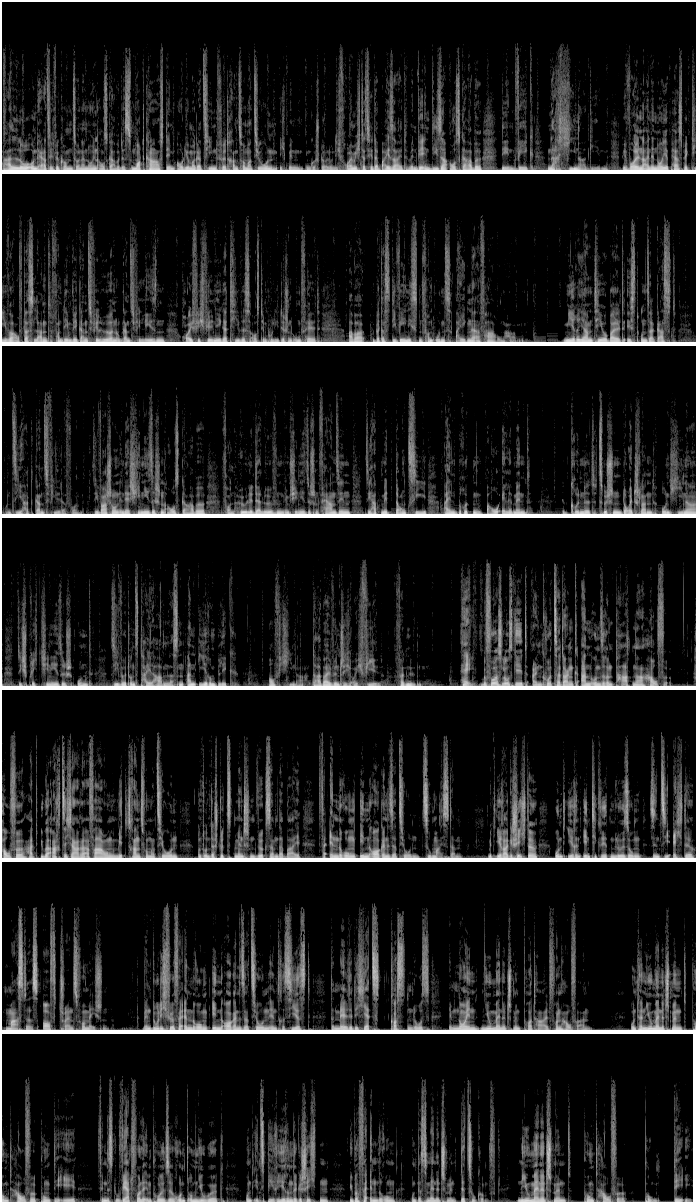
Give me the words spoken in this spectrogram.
Hallo und herzlich willkommen zu einer neuen Ausgabe des Modcast, dem Audiomagazin für Transformation. Ich bin Ingo Stoll und ich freue mich, dass ihr dabei seid, wenn wir in dieser Ausgabe den Weg nach China gehen. Wir wollen eine neue Perspektive auf das Land, von dem wir ganz viel hören und ganz viel lesen, häufig viel Negatives aus dem politischen Umfeld, aber über das die wenigsten von uns eigene Erfahrung haben. Miriam Theobald ist unser Gast und sie hat ganz viel davon. Sie war schon in der chinesischen Ausgabe von Höhle der Löwen im chinesischen Fernsehen. Sie hat mit Dongxi ein Brückenbauelement gegründet zwischen Deutschland und China. Sie spricht Chinesisch und sie wird uns teilhaben lassen an ihrem Blick auf China. Dabei wünsche ich euch viel Vergnügen. Hey, bevor es losgeht, ein kurzer Dank an unseren Partner Haufe. Haufe hat über 80 Jahre Erfahrung mit Transformation und unterstützt Menschen wirksam dabei, Veränderungen in Organisationen zu meistern. Mit ihrer Geschichte und ihren integrierten Lösungen sind sie echte Masters of Transformation. Wenn du dich für Veränderungen in Organisationen interessierst, dann melde dich jetzt kostenlos im neuen New Management Portal von Haufe an. Unter newmanagement.haufe.de findest du wertvolle Impulse rund um New Work und inspirierende Geschichten über Veränderung und das Management der Zukunft. newmanagement.haufe.de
